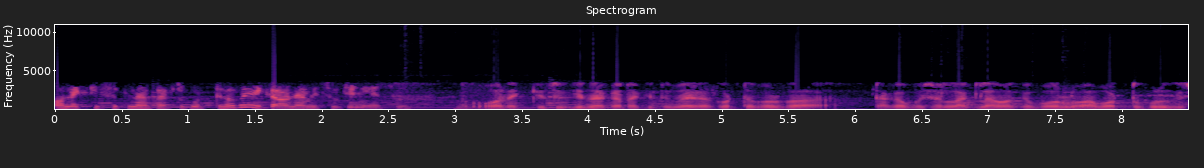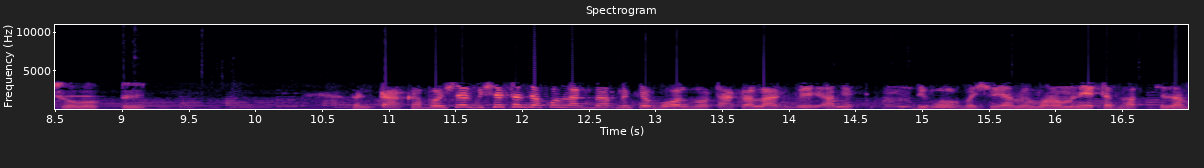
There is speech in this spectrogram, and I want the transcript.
অনেক কিছু কেনাকাটা করতে হবে এই কারণে আমি ছুটি নিয়েছি অনেক কিছু কেনাকাটা কি তুমি একা করতে পারবা। টাকা পয়সা লাগলে আমাকে বলো আমার তো কোনো কিছু অভাব নেই। টাকা পয়সার বিষয়টা যখন লাগবে আপনাকে বলব টাকা লাগবে আমি দিব অবশ্যই আমি মনে মনে এটা ভাবছিলাম।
